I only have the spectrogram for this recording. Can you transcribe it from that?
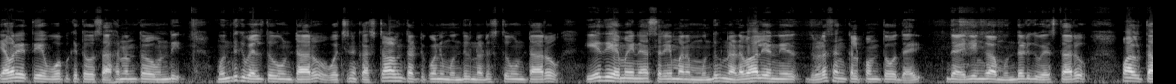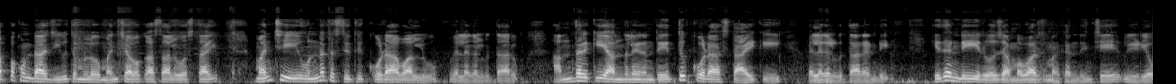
ఎవరైతే ఓపికతో సహనంతో ఉండి ముందుకు వెళ్తూ ఉంటారో వచ్చిన కష్టాలను తట్టుకొని ముందుకు నడుస్తూ ఉంటారో ఏది ఏమైనా సరే మనం ముందుకు నడవాలి అనే దృఢ సంకల్పంతో ధైర్యంగా ముందడుగు వేస్తారో. వాళ్ళు తప్పకుండా జీవితంలో మంచి అవకాశాలు వస్తాయి. మంచి ఉన్నత స్థితికి కూడా వాళ్ళు వెళ్ళగలుగుతారు. అందరి అందరికీ అందలేనంత ఎత్తుకు కూడా స్థాయికి వెళ్ళగలుగుతారండి. ఇదండి ఈరోజు అమ్మవారు మనకు అందించే వీడియో.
